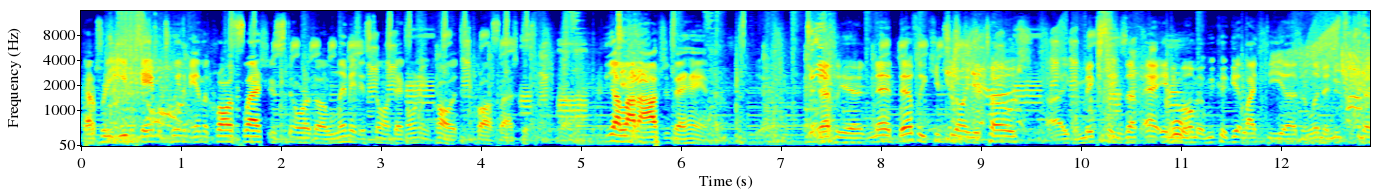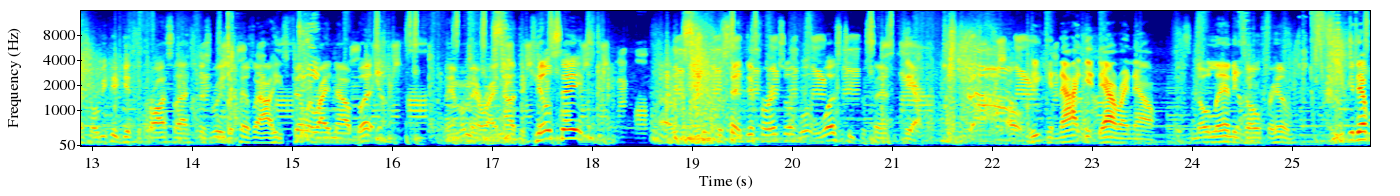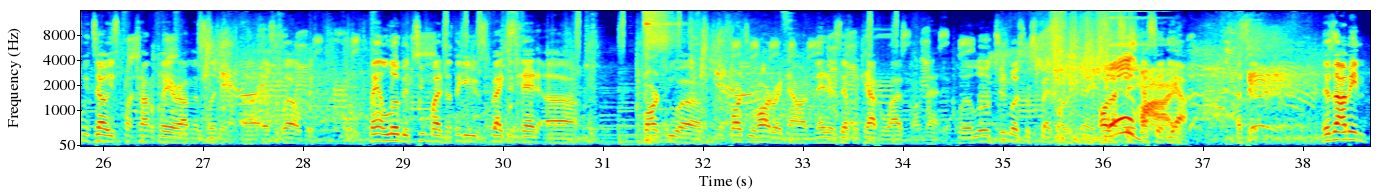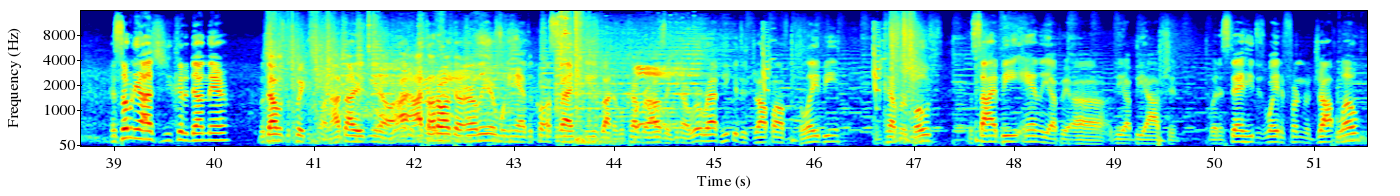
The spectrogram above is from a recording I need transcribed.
Got a pretty even game between him and the cross slash, is or the limit is still on deck. I won't even call it just cross slash because you know, got a lot of options at hand. Definitely, uh, Ned definitely keeps you on your toes. Uh, you can mix things up at any Ooh. moment. We could get like the uh, the limit neutral special, or we could get the cross slash. Just really depends on how he's feeling right now. But man, my man right now, the Kill Sage, uh, two percent differential. Well, it was two percent. Yeah. Oh, he cannot get down right now. It's no landing zone for him. You can definitely tell he's trying to play around this limit uh, as well, but he's playing a little bit too much. I think he was expecting Ned uh, far too uh, far too hard right now, and Ned is definitely capitalizing on that. Put a little too much respect on his name. Oh, that's it. my. That's it. Yeah, that's it. There's, I mean, there's so many options he could have done there, but that was the quickest one. I thought, you know, I, I thought about that earlier when he had the cross slash and he was about to recover. I was like, you know, real rap, he could just drop off the delay beam and cover both the side B and the up uh, the up B option. But instead, he just waited for him to drop low.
